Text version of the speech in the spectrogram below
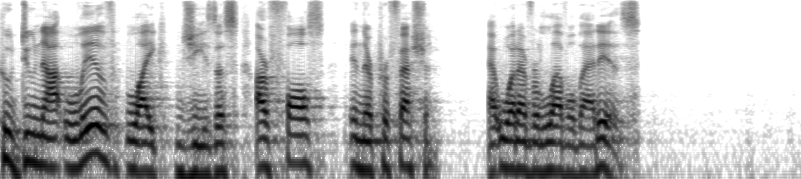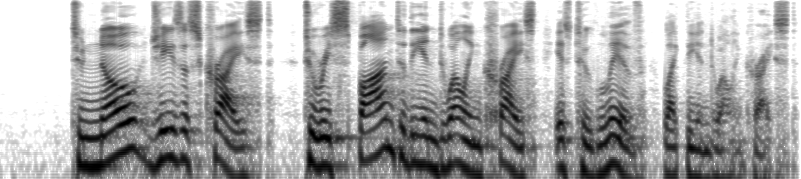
who do not live like Jesus, are false in their profession, at whatever level that is. To know Jesus Christ, to respond to the indwelling Christ, is to live like the indwelling Christ.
